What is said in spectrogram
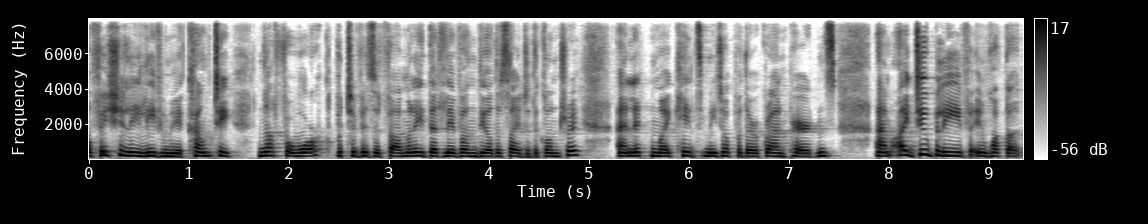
officially leaving my county, not for work, but to visit family that live on the other side of the country and letting my kids meet up with their grandparents. Um, I do believe in what the,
